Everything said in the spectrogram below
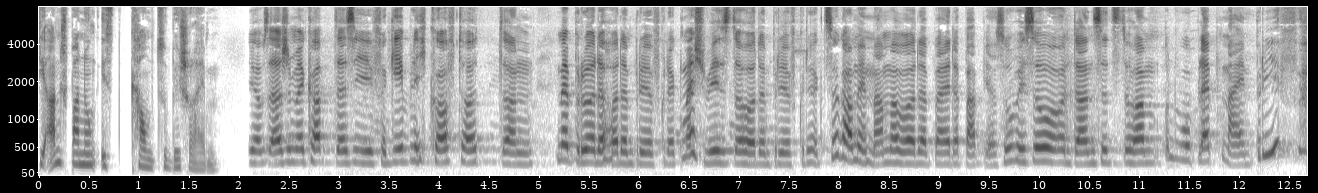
Die Anspannung ist kaum zu beschreiben. Ich habe es auch schon mal gehabt, dass ich vergeblich gekauft habe. Dann mein Bruder hat einen Brief gekriegt, meine Schwester hat einen Brief gekriegt, sogar meine Mama war dabei, der Papa ja sowieso. Und dann sitzt du heim und wo bleibt mein Brief?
